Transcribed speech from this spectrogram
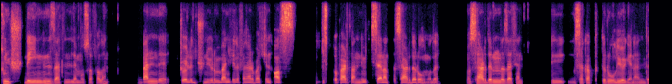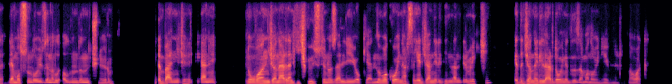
Tunç değindiniz zaten Lemos'a falan. Ben de şöyle düşünüyorum. Bence de Fenerbahçe'nin az iki stoper tandemi Serhat'la Serdar olmalı. Ama Serdar'ın da zaten e, sakatlıkları oluyor genelde. Lemos'un da o yüzden al- alındığını düşünüyorum. Bir de bence yani Novak'ın Caner'den hiçbir üstün özelliği yok yani. Novak oynarsa ya Caner'i dinlendirmek için ya da Caner ileride oynadığı zaman oynayabilir Novak.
